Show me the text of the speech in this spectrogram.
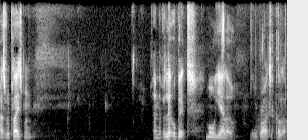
as replacement. And they're a little bit more yellow, they're a brighter colour.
